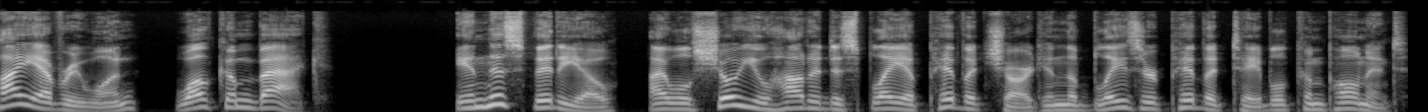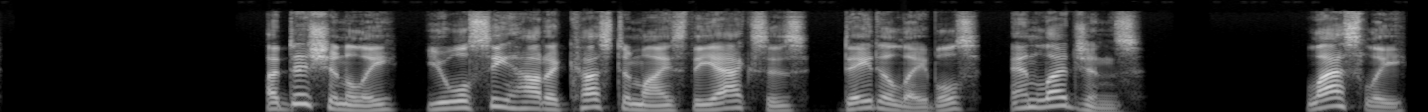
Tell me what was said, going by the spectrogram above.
Hi everyone, welcome back. In this video, I will show you how to display a pivot chart in the Blazor pivot table component. Additionally, you will see how to customize the axes, data labels, and legends. Lastly,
